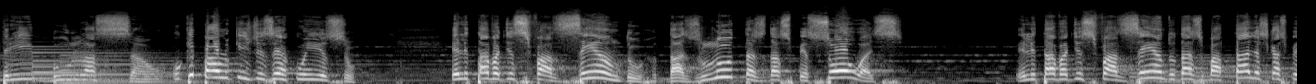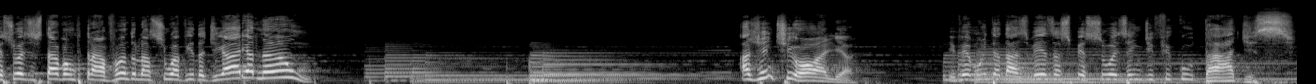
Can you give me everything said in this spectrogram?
tribulação. O que Paulo quis dizer com isso? Ele estava desfazendo das lutas das pessoas ele estava desfazendo das batalhas que as pessoas estavam travando na sua vida diária? Não. A gente olha e vê muitas das vezes as pessoas em dificuldades.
